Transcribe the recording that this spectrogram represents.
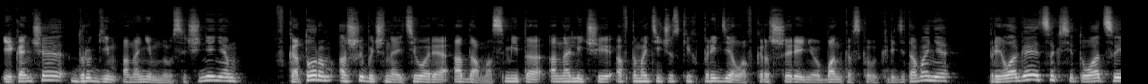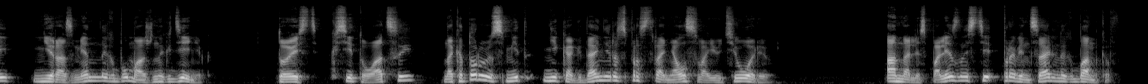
и кончая другим анонимным сочинением, в котором ошибочная теория Адама Смита о наличии автоматических пределов к расширению банковского кредитования прилагается к ситуации неразменных бумажных денег то есть к ситуации, на которую Смит никогда не распространял свою теорию. Анализ полезности провинциальных банков.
